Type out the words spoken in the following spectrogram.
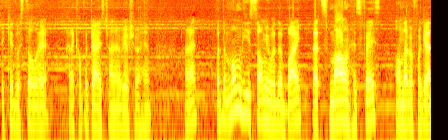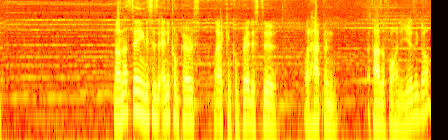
The kid was still there. Had a couple of guys trying to reassure him, right? But the moment he saw me with the bike, that smile on his face, I'll never forget. Now I'm not saying this is any comparison. Like I can compare this to what happened 1,400 years ago.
